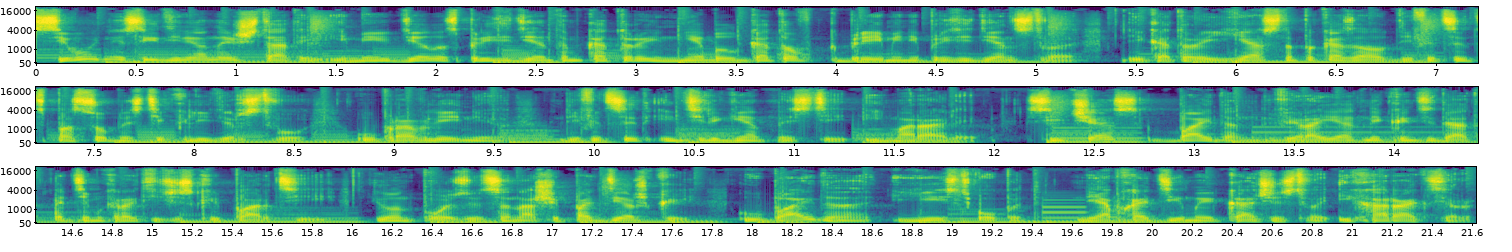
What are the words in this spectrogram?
Сегодня Соединенные Штаты имеют дело с президентом, который не был готов к бремени президентства и который ясно показал дефицит способности к лидерству, управлению, дефицит интеллигентности и морали. Сейчас Байден – вероятный кандидат от Демократической партии, и он пользуется нашей поддержкой. У Байдена есть опыт, необходимые качества и характер,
